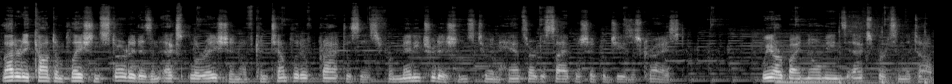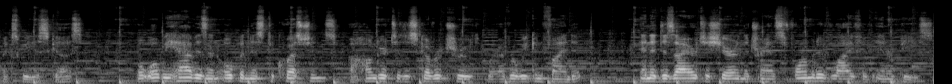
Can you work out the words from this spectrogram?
Latter day Contemplation started as an exploration of contemplative practices from many traditions to enhance our discipleship of Jesus Christ. We are by no means experts in the topics we discuss but what we have is an openness to questions, a hunger to discover truth wherever we can find it, and a desire to share in the transformative life of inner peace.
